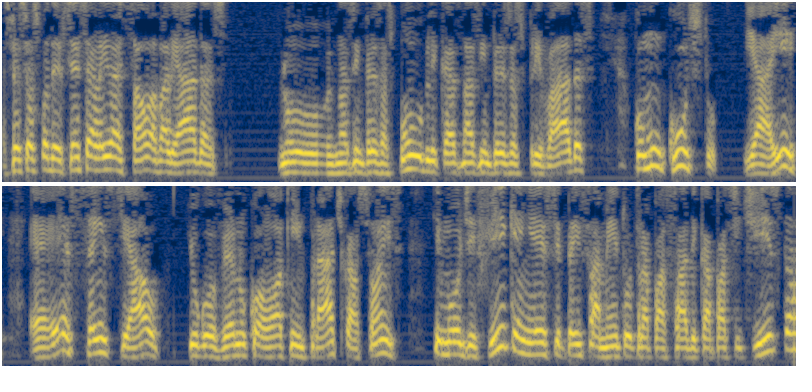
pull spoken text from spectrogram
As pessoas com deficiência elas são avaliadas no, nas empresas públicas, nas empresas privadas, como um custo e aí é essencial que o governo coloque em prática ações que modifiquem esse pensamento ultrapassado e capacitista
